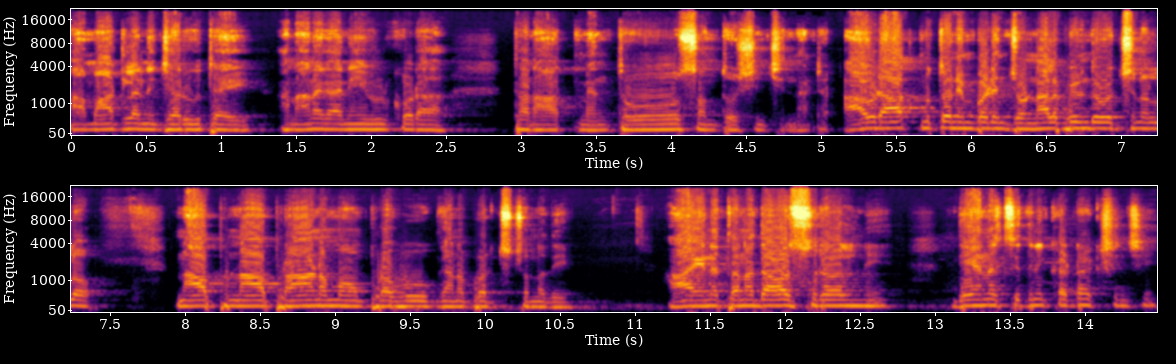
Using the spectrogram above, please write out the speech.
ఆ మాటలన్నీ జరుగుతాయి. అని అనగానే ఈవిడ కూడా తన ఆత్మ ఎంతో సంతోషించిందంట. ఆవిడ ఆత్మతో నింపడిన నలభై ఎనిమిది వచ్చినలో నా నా ప్రాణము ప్రభు గనపరుచుచున్నది ఆయన తన దాసురాల్ని దేహస్థితిని కటాక్షించి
